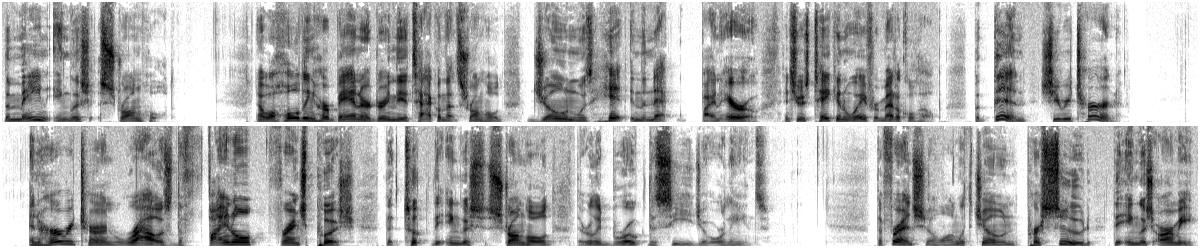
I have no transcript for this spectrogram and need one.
the main English stronghold. Now, while holding her banner during the attack on that stronghold, Joan was hit in the neck by an arrow and she was taken away for medical help. But then she returned. And her return roused the final French push that took the English stronghold that really broke the siege of Orleans. The French, along with Joan, pursued the English army,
